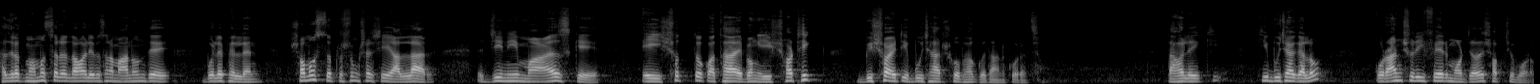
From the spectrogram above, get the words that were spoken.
হজরত মোহাম্মদ সাল্লাহ আলী সাল্লাম আনন্দে বলে ফেললেন, সমস্ত প্রশংসা সেই আল্লাহর, যিনি মায়াজকে এই সত্য কথা এবং এই সঠিক বিষয়টি বুঝার সৌভাগ্য দান করেছেন। তাহলে কি কি বোঝা গেল? কোরআন শরীফের মর্যাদা সবচেয়ে বড়।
